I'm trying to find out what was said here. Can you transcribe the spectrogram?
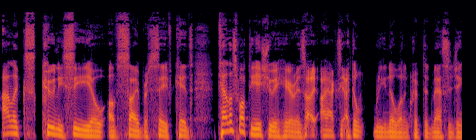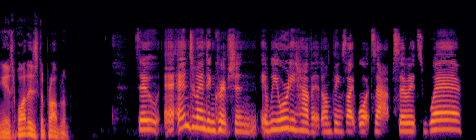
Alex Cooney, CEO of CyberSafeKids, tell us what the issue here is. I, I actually I don't really know what encrypted messaging is. What is the problem? So end-to-end encryption, eh, we already have it on things like WhatsApp. So it's where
